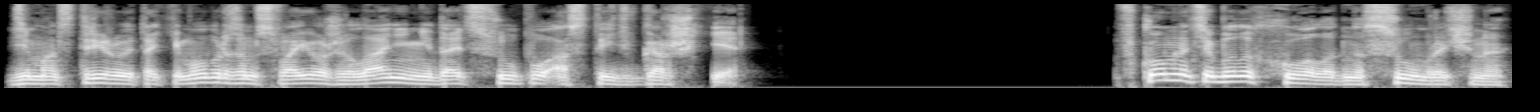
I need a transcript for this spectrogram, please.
демонстрируя таким образом свое желание не дать супу остыть в горшке. В комнате было холодно, сумрачно.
